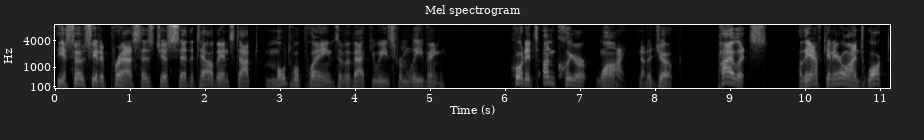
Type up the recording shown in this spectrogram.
The Associated Press has just said the Taliban stopped multiple planes of evacuees from leaving. Quote, it's unclear why. Not a joke. Pilots of the Afghan Airlines walked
